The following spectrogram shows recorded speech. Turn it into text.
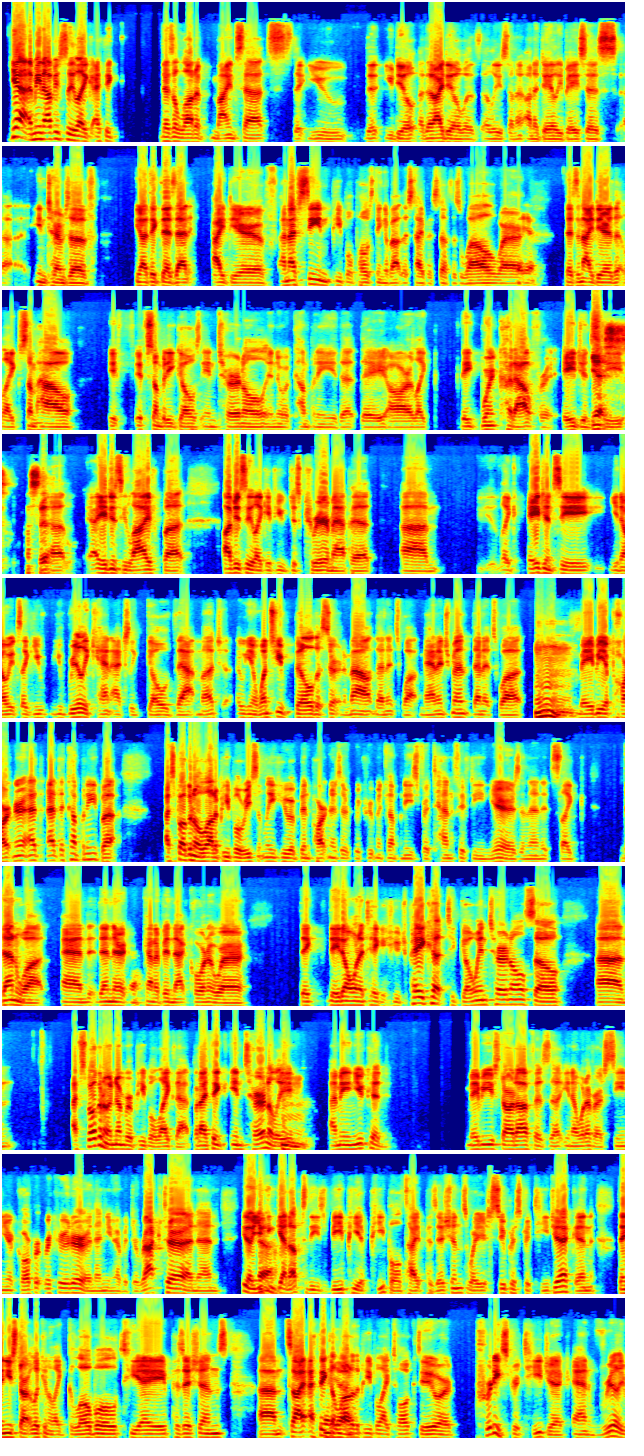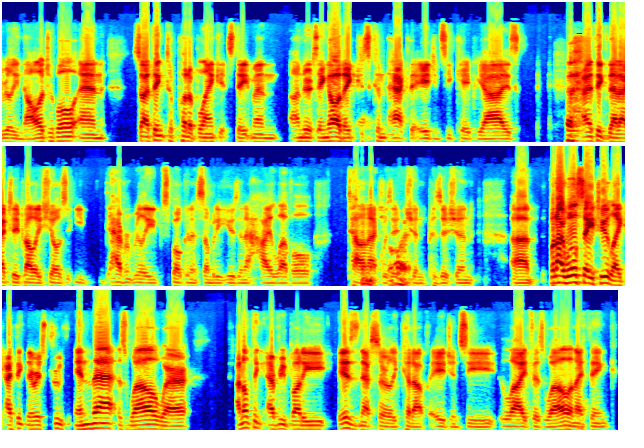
Yeah, I mean, obviously, like I think there's a lot of mindsets that you that you deal that I deal with at least on a, on a daily basis uh, in terms of you know I think there's that idea of and I've seen people posting about this type of stuff as well where yeah. there's an idea that like somehow if if somebody goes internal into a company that they are like they weren't cut out for agency yes, that's it. Uh, agency life but obviously like if you just career map it um, like agency you know it's like you you really can't actually go that much. You know once you build a certain amount then it's what management? Then it's what mm. maybe a partner at, at the company? But i've spoken to a lot of people recently who have been partners at recruitment companies for 10 15 years and then it's like then what? And then they're kind of in that corner where they they don't want to take a huge pay cut to go internal. So um, i've spoken to a number of people like that but i think internally mm I mean, you could maybe you start off as a, you know whatever a senior corporate recruiter and then you have a director and then you know you yeah. can get up to these vp of people type positions where you're super strategic and then you start looking at like global ta positions um, so I, I think yeah. a lot of the people i talk to are pretty strategic and really really knowledgeable and so i think to put a blanket statement under saying oh they just couldn't hack the agency kpis I think that actually probably shows that you haven't really spoken to somebody who's in a high level talent acquisition position. Um, but I will say too, like I think there is truth in that as well, where I don't think everybody is necessarily cut out for agency life as well. And I think,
